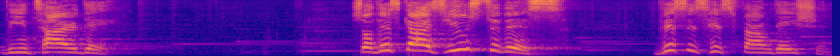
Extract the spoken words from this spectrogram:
the entire day. So this guy's used to this. This is his foundation.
